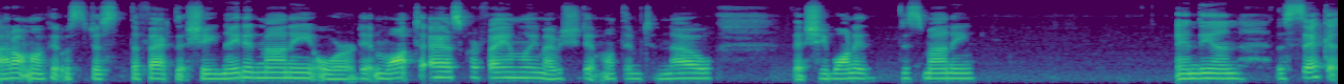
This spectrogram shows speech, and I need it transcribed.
I don't know if it was just the fact that she needed money or didn't want to ask her family. Maybe she didn't want them to know that she wanted this money. And then the second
